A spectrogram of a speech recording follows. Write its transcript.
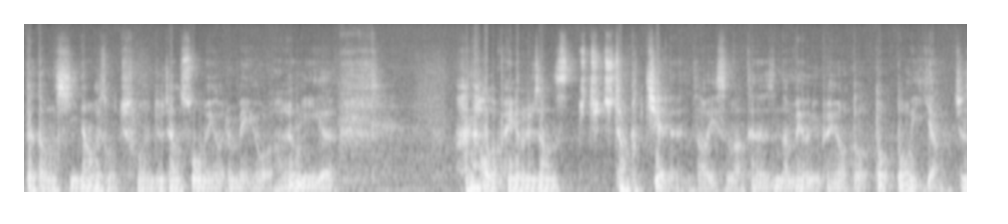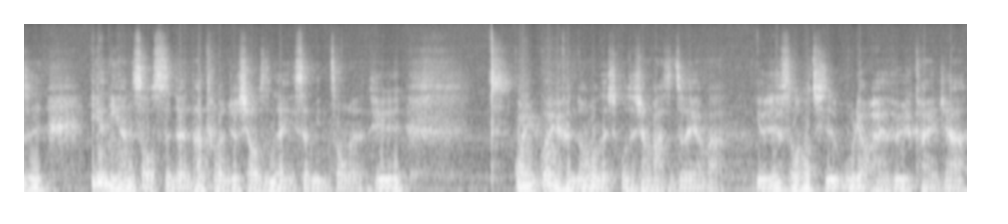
的东西，那为什么突然就这样说没有就没有了？好像你一个很好的朋友就这样子就，就这样不见了，你知道意思吗？可能是男朋友、女朋友都都都一样，就是一个你很熟悉的人，他突然就消失在你生命中了。其实关于关于粉专，我的我的想法是这样啦。有些时候其实无聊，还是会去看一下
